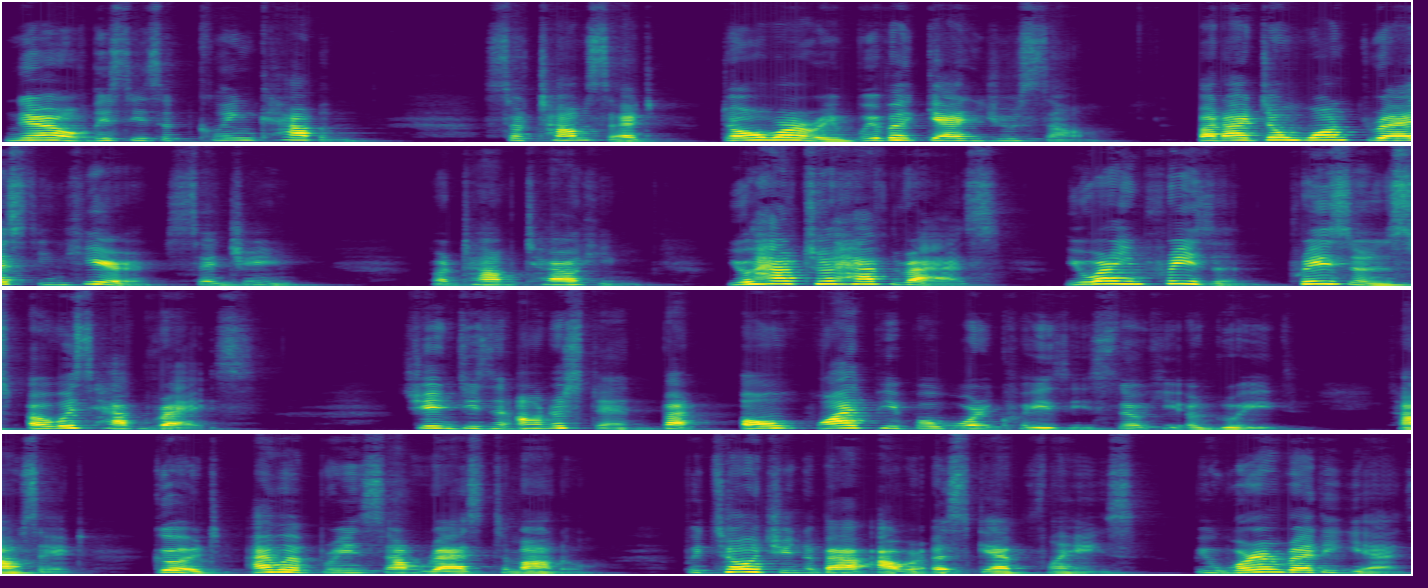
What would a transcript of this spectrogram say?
No, this is a clean cabin. So Tom said, don't worry, we will get you some. But I don't want rats in here, said Jim. But Tom told him, You have to have rats. You are in prison. Prisons always have rats. Jim didn't understand, but all white people were crazy, so he agreed. Tom said, Good, I will bring some rats tomorrow. We told Jim about our escape plans. We weren't ready yet.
